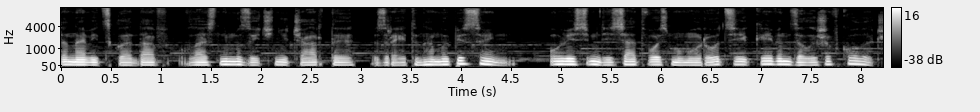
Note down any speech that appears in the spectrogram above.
та навіть складав власні музичні чарти з рейтингами пісень. У 88-му році Кевін залишив коледж.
